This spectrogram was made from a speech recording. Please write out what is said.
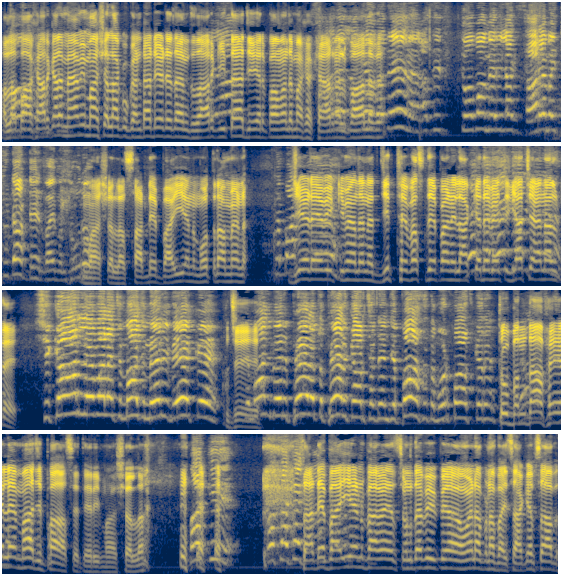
ਅੱਲਾਹ ਪਾਕ ਖੈਰ ਕਰੇ ਮੈਂ ਵੀ ਮਾਸ਼ਾਅੱਲਾ ਕੋ ਘੰਟਾ ਡੇਢ ਦਾ ਇੰਤਜ਼ਾਰ ਕੀਤਾ ਜੇਰ ਪਾਵਾਂ ਤੇ ਮੈਂ ਕਿਹਾ ਖੈਰ ਨਾਲ ਪਾ ਲਵੇ। ਅਸੀਂ ਤੋਬਾ ਮੇਰੀ ਲੱਗ ਸਾਰੇ ਮੈਂ ਤੁਹਾਡਾ ਢੇਰ ਭਾਈ ਮਨਜ਼ੂਰ। ਮਾਸ਼ਾਅੱਲਾ ਸਾਡੇ ਭਾਈ ਹਨ ਮੁਹਤਰਮ ਹਨ ਜਿਹੜੇ ਵੀ ਕਿਵੇਂ ਦੇ ਨੇ ਜਿੱਥੇ ਵਸਦੇ ਪੈਣ ਇਲਾਕੇ ਦੇ ਵਿੱਚ ਜਾਂ ਚੈਨਲ ਤੇ। ਸ਼ਿਕਾਰ ਲੈ ਵਾਲੇ ਚ ਮੱਝ ਮੇਰੀ ਵੇਖ ਕੇ ਜੀ। ਮੱਝ ਮੇਰੀ ਫੇਰ ਤਾਂ ਫੇਰ ਕਰ ਛੱਡਣ ਜੇ ਪਾਸ ਤਾਂ ਮੋੜ ਪਾਸ ਕਰਨ ਤੂੰ ਬੰਦਾ ਫੇਲ ਹੈ ਮੱਝ ਪਾਸ ਹੈ ਤੇਰੀ ਮਾਸ਼ਾਅੱਲਾ। ਬਾਕੀ ਸਾਡੇ ਭਾਈ ਹਨ ਭਾਵੇਂ ਸੁਣਦਾ ਵੀ ਪਿਆ ਹੋਵਣ ਆਪਣਾ ਭਾਈ ਸਾਕਿਬ ਸਾਹਿਬ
